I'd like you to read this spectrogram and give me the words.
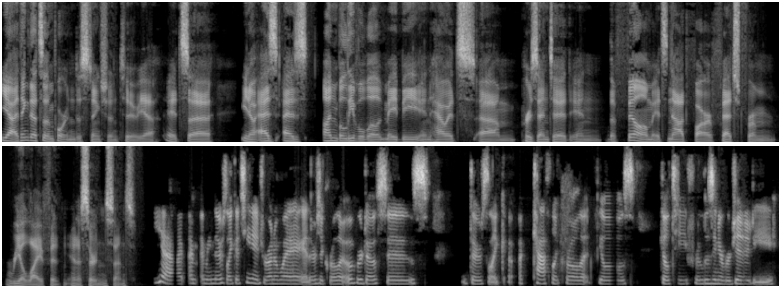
Yeah, I think that's an important distinction too. Yeah, it's uh, you know, as as unbelievable it may be in how it's um, presented in the film, it's not far fetched from real life in, in a certain sense. Yeah, I, I mean, there's like a teenage runaway. There's a girl that overdoses. There's like a Catholic girl that feels guilty for losing her virginity.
